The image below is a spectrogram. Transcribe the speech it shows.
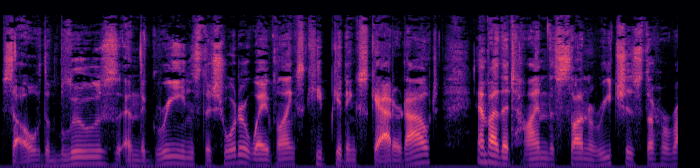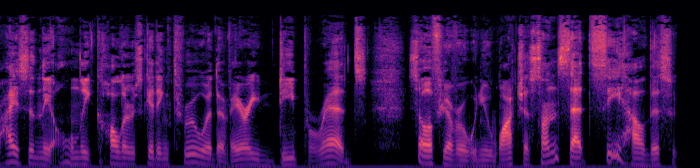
So the blues and the greens, the shorter wavelengths keep getting scattered out. And by the time the sun reaches the horizon, the only colors getting through are the very deep reds. So if you ever when you watch a sunset, see how this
